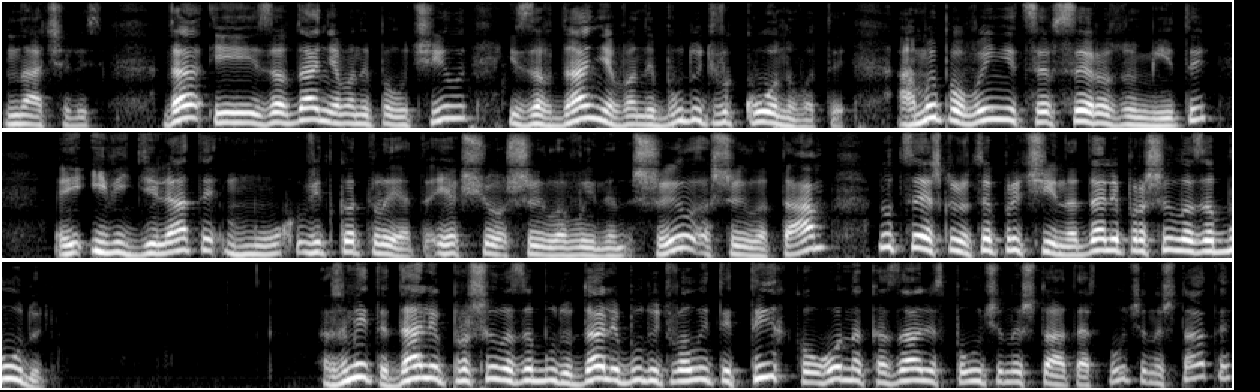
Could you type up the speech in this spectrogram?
начались. Да? І завдання вони отримали, і завдання вони будуть виконувати. А ми повинні це все розуміти і відділяти мух від котлет. Якщо шила винен шила, шила там, ну це я ж кажу, це причина. Далі про шила забудуть. Розумієте, далі про шила забудуть, далі будуть валити тих, кого наказали Сполучені Штати. А Сполучені Штати,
